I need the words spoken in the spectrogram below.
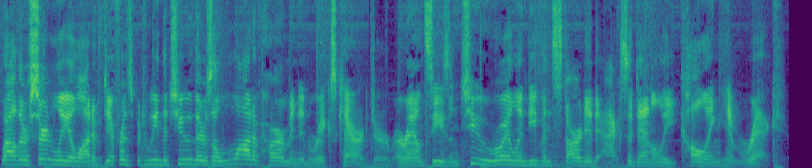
While there's certainly a lot of difference between the two, there's a lot of Harmon in Rick's character. Around season 2, Roiland even started accidentally calling him Rick.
